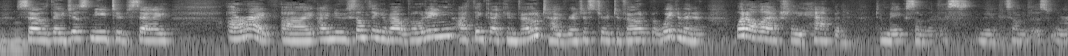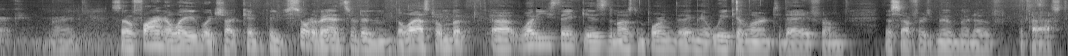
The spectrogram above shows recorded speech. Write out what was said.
Mm-hmm. So they just need to say, all right, I, I knew something about voting. I think I can vote. I registered to vote. But wait a minute, what all actually happened to make some of this make some of this work? Right. So finally, which I can you sort of answered in the last one, but uh, what do you think is the most important thing that we can learn today from the suffrage movement of the past?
